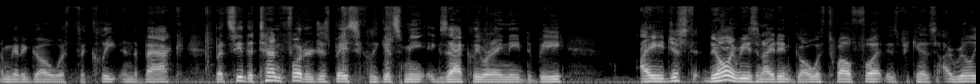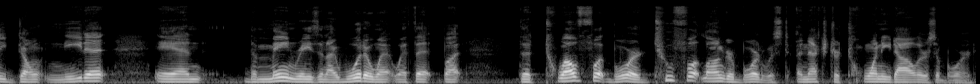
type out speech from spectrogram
I'm going to go with the cleat in the back. But see, the 10 footer just basically gets me exactly where I need to be. I just, the only reason I didn't go with 12 foot is because I really don't need it. And the main reason I would have went with it, but the 12 foot board, two foot longer board was an extra $20 a board.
